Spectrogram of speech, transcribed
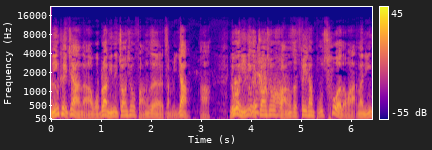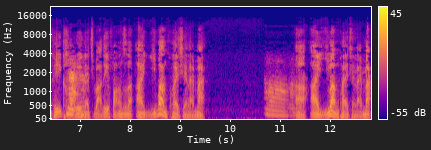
您可以这样的啊，我不知道您那装修房子怎么样啊？如果您那个装修房子非常不错的话，那您可以考虑呢，就把这个房子呢按一万块钱来卖。哦。啊，按一万块钱来卖。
